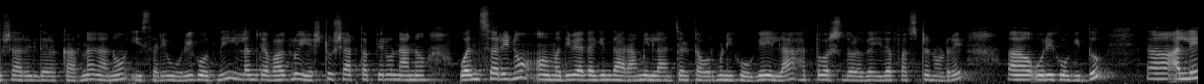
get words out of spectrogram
ಹುಷಾರಿಲ್ದಿರೋ ಕಾರಣ ನಾನು ಈ ಸರಿ ಊರಿಗೆ ಹೋದ್ನಿ. ಇಲ್ಲಾಂದ್ರೆ ಯಾವಾಗಲೂ ಎಷ್ಟು ಹುಷಾರು ತಪ್ಪಿರೋ ನಾನು ಒಂದು ಸರಿನೂ ಮದುವೆ ಆದಾಗಿಂದ ಆರಾಮಿಲ್ಲ ಅಂತೇಳಿ ತವ್ರ ಮನೆಗೆ ಹೋಗೇ ಇಲ್ಲ. ಹತ್ತು ವರ್ಷದೊಳಗೆ ಇದೆ ಫಸ್ಟ್ ನೋಡ್ರಿ. ಊರಿಗೆ ಹೋಗಿದ್ದು. ಅಲ್ಲಿ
